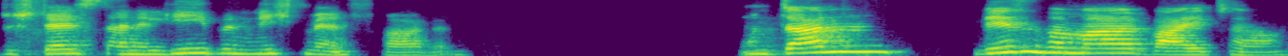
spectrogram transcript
Du stellst deine Liebe nicht mehr in Frage. Und dann lesen wir mal weiter.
